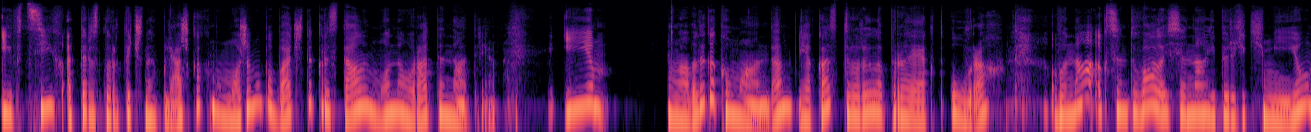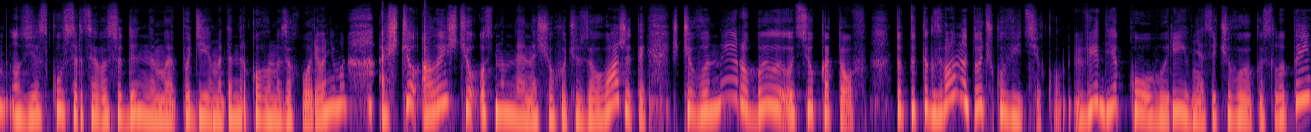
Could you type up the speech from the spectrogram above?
і в цих атеросклеротичних пляшках ми можемо побачити кристали моноурати натрія. І велика команда, яка створила проект УРАХ, вона акцентувалася на гіперікемію у зв'язку з серцево-судинними подіями та нирковими захворюваннями. А що, але що основне, на що хочу зауважити, що вони робили оцю катов, тобто так звану точку відсіку, від якого рівня сечової кислоти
